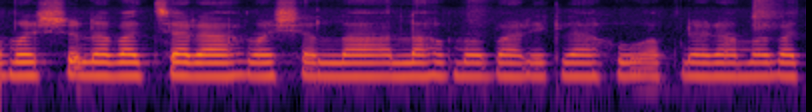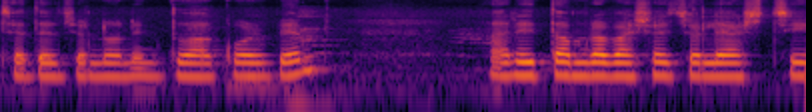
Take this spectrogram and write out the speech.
আমার সোনা বাচ্চারা মাসাল্লাহ আল্লাহ বারিক লাহু। আপনারা আমার বাচ্চাদের জন্য অনেক দোয়া করবেন। আর এই তো আমরা বাসায় চলে আসছি।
